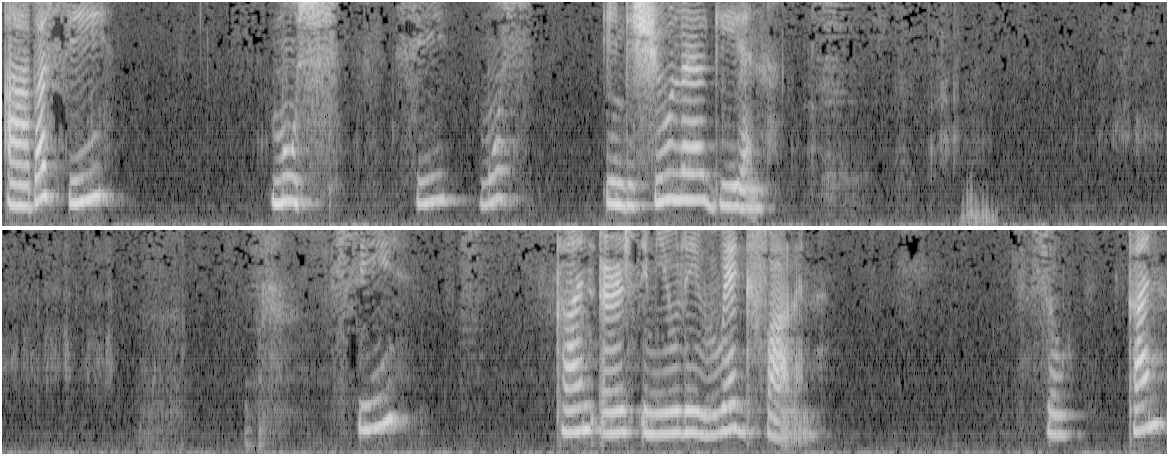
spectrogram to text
Aber sie muss, sie muss in die Schule gehen. Sie kann erst im Juli wegfahren. So, kann,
